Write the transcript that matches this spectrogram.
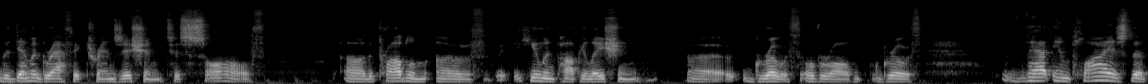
the demographic transition to solve uh, the problem of human population uh, growth, overall growth, that implies that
